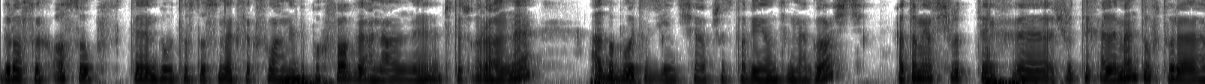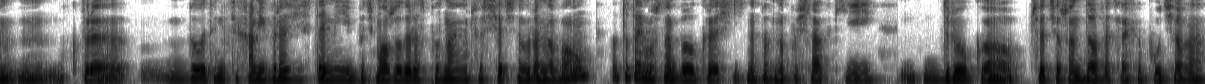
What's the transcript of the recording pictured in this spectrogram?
dorosłych osób, w tym był to stosunek seksualny do pochwowy, analny czy też oralny, albo były to zdjęcia przedstawiające nagość. Natomiast wśród tych, e, wśród tych elementów, które, które były tymi cechami wyrazistymi, być może do rozpoznania przez sieć neuronową, no tutaj można by określić na pewno pośladki drugo, trzeciorzędowe cechy płciowe.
